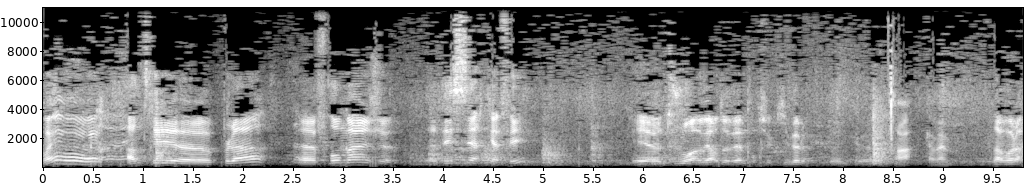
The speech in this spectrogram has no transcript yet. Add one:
Ouais, ouais, ouais. Entrée, euh, plat, fromage, dessert, café. Et toujours un verre de vin pour ceux qui veulent. Donc, Ah, quand même. ah, voilà.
